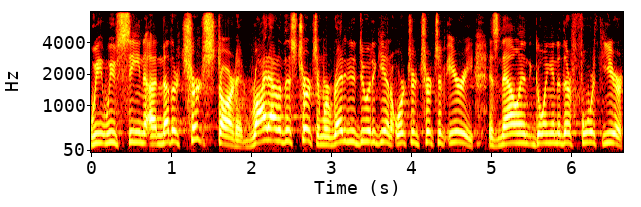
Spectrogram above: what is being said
We, we've seen another church started right out of this church, and we're ready to do it again. Orchard Church of Erie is now in, going into their fourth year.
